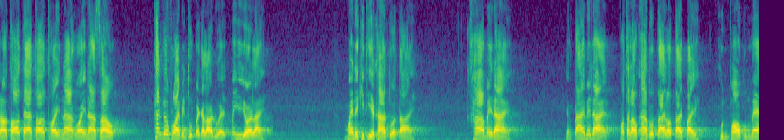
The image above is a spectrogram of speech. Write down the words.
เราท้อแท้ท้อถอยหน้าหงอยหน้าเศร้า ท่านก็พลอยเป็นทุกข์ไปกับเราด้วย ไม่มีประโยชน์อะไร ไม่ได้คิดที่จะฆ่าตัวตายฆ่าไม่ได้ ยังตายไม่ได้ เพราะถ้าเราฆ่าตัวตายเราตายไป คุณพ่อคุณแม่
